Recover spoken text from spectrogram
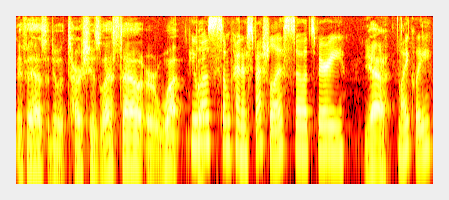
if it has to do with Tarshia's lifestyle or what. He but was some kind of specialist, so it's very yeah likely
